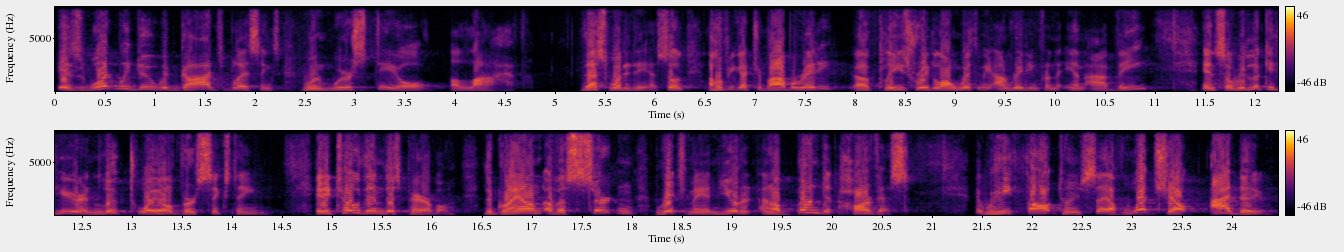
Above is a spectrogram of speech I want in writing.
Is what we do with God's blessings when we're still alive. That's what it is. So I hope you got your Bible ready. Uh, please read along with me. I'm reading from the NIV. And so we look at here in Luke 12, verse 16. And he told them this parable The ground of a certain rich man yielded an abundant harvest. He thought to himself, What shall I do?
